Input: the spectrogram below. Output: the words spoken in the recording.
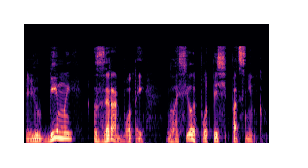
«Любимый, за работой», — гласила подпись под снимком.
